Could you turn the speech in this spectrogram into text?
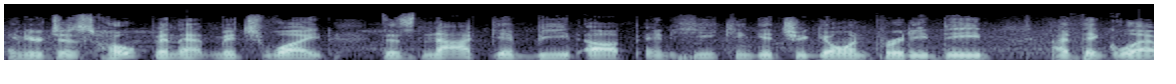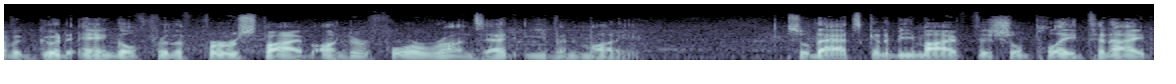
and you're just hoping that Mitch White does not get beat up and he can get you going pretty deep. I think we'll have a good angle for the first five under four runs at even money. So that's going to be my official play tonight.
